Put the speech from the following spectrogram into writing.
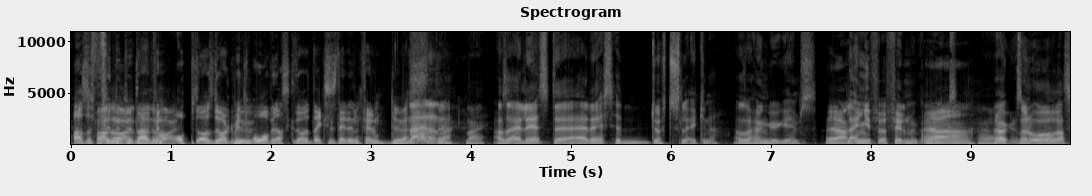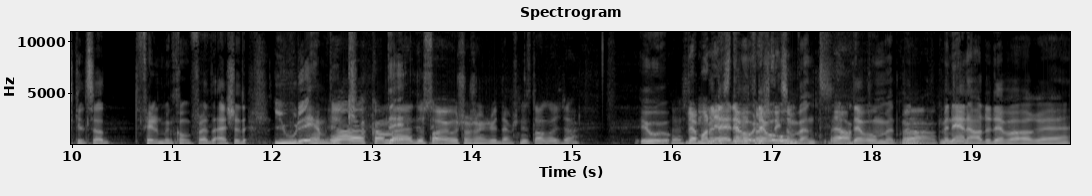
Altså funnet ut av en film opp, altså, Du har blitt overrasket over at det eksisterer en film? Du vet Nei, nei, nei. Altså, jeg leste, jeg leste Dødslekene, altså Hunger Games, Ja. lenge før filmen kom Ja. ut. Men det var ikke en sånn overraskelse at filmen kom. For jeg skjønte, jo, det er en bok! ja, kan, Det- du sa jo Shawshank Redemption i stad, sa du ikke? Jo, jo. Det, det, var, var liksom? omvendt. Ja. Det var omvendt Men, Ja, okay. men en jeg hadde, det var uh,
